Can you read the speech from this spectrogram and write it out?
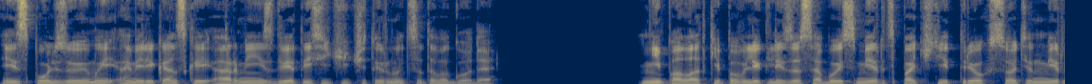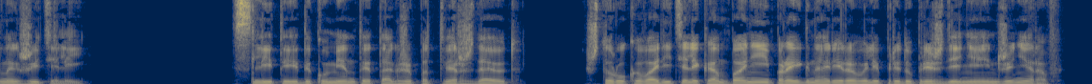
используемый американской армией с 2014 года. Неполадки повлекли за собой смерть почти трех сотен мирных жителей. Слитые документы также подтверждают, что руководители компании проигнорировали предупреждения инженеров.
